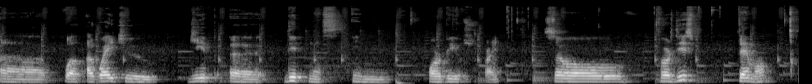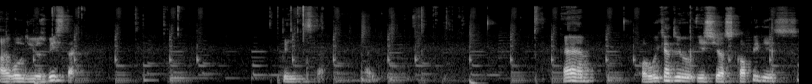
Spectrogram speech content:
uh, well a way to give uh, deepness in our views, right? So for this demo, I will use VStack. VStack? And what we can do is just copy this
